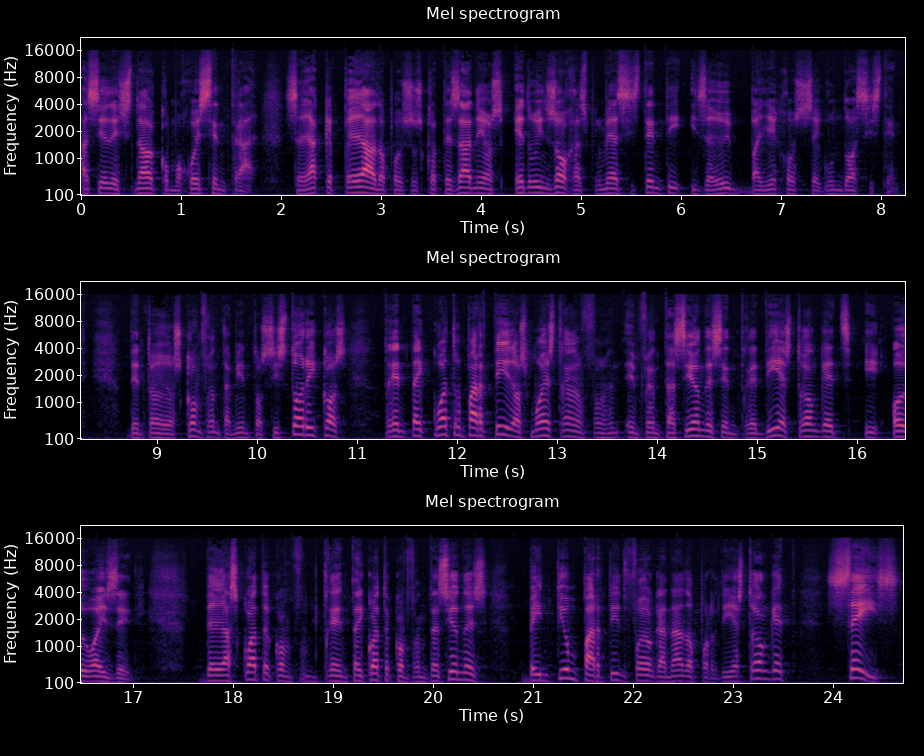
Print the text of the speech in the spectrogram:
ha sido designado como juez central. Será quebrado por sus cortesanos Edwin Rojas, primer asistente, y Zeruy Vallejos, segundo asistente. Dentro de los confrontamientos históricos, 34 partidos muestran enfrentaciones entre Die Strongets y Always Ready. De las 4 34 confrontaciones, 21 partidos fueron ganados por Die Strongets, 6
